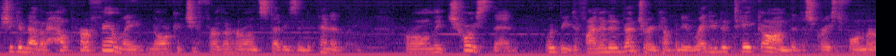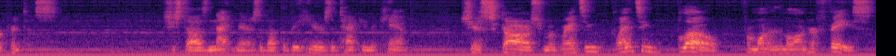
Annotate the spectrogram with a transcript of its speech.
she could neither help her family nor could she further her own studies independently. Her only choice, then, would be to find an adventuring company ready to take on the disgraced former apprentice. She still has nightmares about the Behirs attacking the camp. She has scars from a glancing, glancing blow from one of them along her face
